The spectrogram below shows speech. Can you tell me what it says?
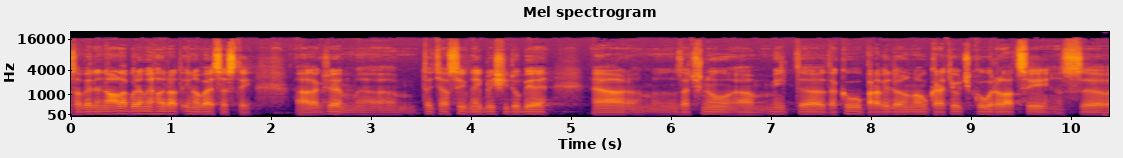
zavedená, ale budeme hledat i nové cesty. Takže teď asi v nejbližší době začnu mít takovou pravidelnou kratěučkou relaci s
